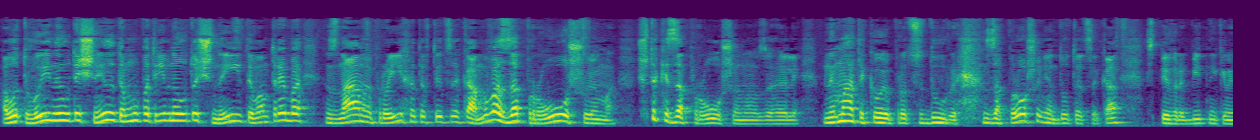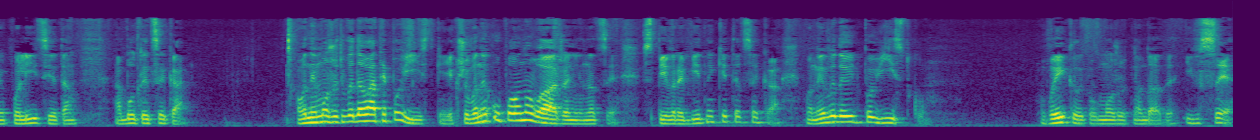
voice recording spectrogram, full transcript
А от ви не уточнили, тому потрібно уточнити. Вам треба з нами проїхати в ТЦК. Ми вас запрошуємо. Що таке запрошуємо взагалі? Нема такої процедури запрошення до ТЦК співробітниками поліції там або ТЦК. Вони можуть видавати повістки, якщо вони уповноважені на це. Співробітники ТЦК. Вони видають повістку. Виклику можуть надати. І все.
